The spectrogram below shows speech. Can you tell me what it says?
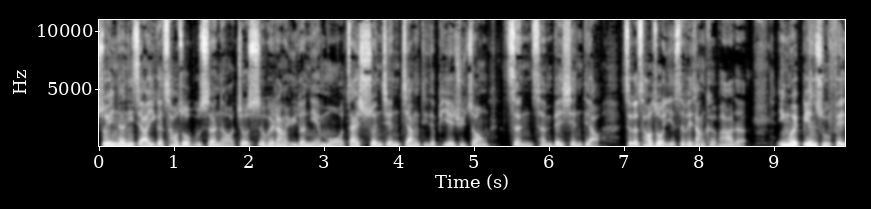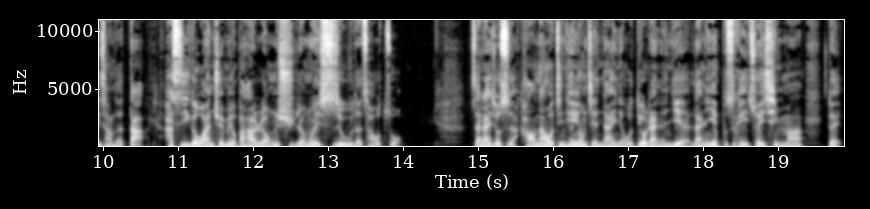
所以呢，你只要一个操作不慎哦，就是会让鱼的黏膜在瞬间降低的 pH 中整层被掀掉。这个操作也是非常可怕的，因为变数非常的大，它是一个完全没有办法容许人为失误的操作。再来就是，好，那我今天用简单一点，我丢懒人液，懒人液不是可以催情吗？对。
